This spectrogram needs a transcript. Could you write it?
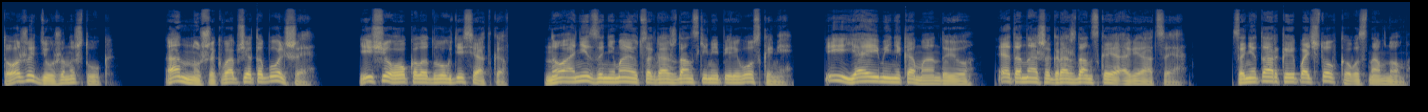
тоже дюжина штук. Аннушек вообще-то больше, еще около двух десятков. Но они занимаются гражданскими перевозками, и я ими не командую. Это наша гражданская авиация. Санитарка и почтовка в основном,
